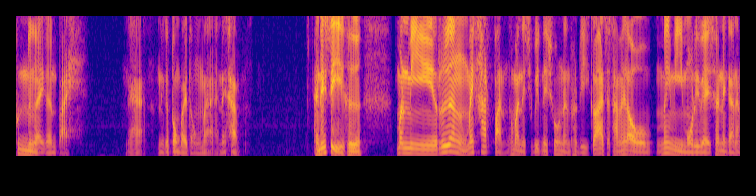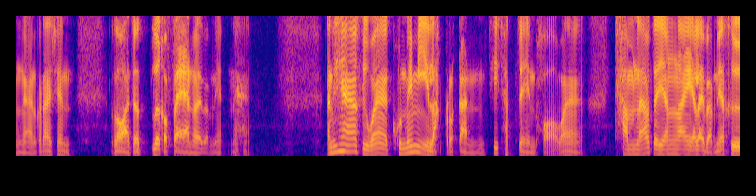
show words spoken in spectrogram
คุณเหนื่อยเกินไปนะฮะนี่ก็ตรงไปตรงมานะครับ อันที่สี่คือมันมีเรื่องไม่คาดฝันเข้ามาในชีวิตในช่วงนั้นพอดี ก็อาจจะทำให้เราไม่มี motivation ในการทำงานก็ได้เช่น เราอาจจะเลิกกับแฟนอะไรแบบนี้นะฮะอันที่ห้าคือว่าคุณไม่มีหลักประกันที่ชัดเจนพอว่า ทำแล้วจะยังไงอะไรแบบนี้คือ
